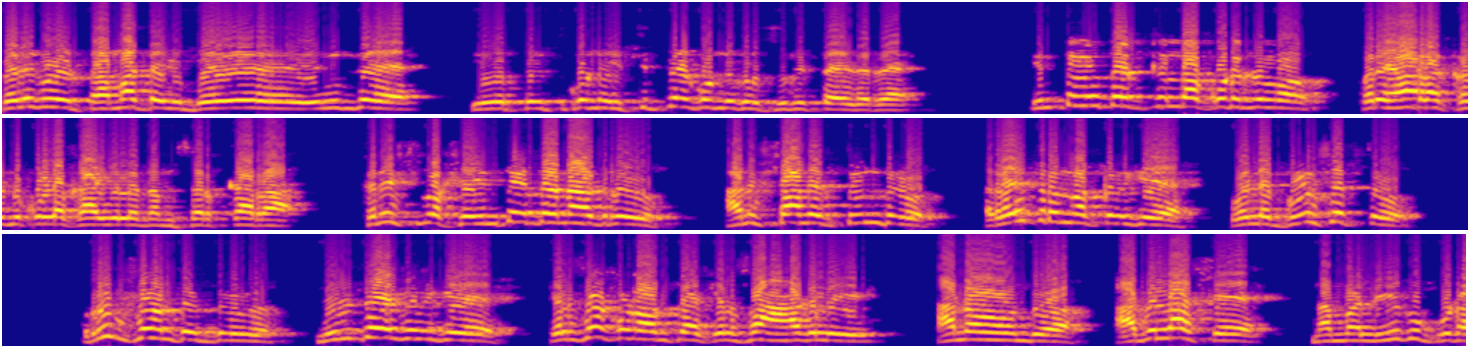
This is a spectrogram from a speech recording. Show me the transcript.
ಬೆಳೆಗಳು ಟಮಾಟೆಗೆ ಬೇ ಇಲ್ಲದೆ ಇವತ್ತು ಇಟ್ಕೊಂಡು ಈ ಸಿಪ್ಪೆ ಗುಂಡುಗಳು ಸುರಿತಾ ಇದ್ದಾರೆ ಇಂಥದ್ದಕ್ಕೆಲ್ಲ ಕೂಡ ಪರಿಹಾರ ಕಂಡುಕೊಳ್ಳಕ್ಕಾಗಿಲ್ಲ ನಮ್ಮ ಸರ್ಕಾರ. ಕನಿಷ್ಠ ಪಕ್ಷ ಇಂಥದ್ದನ್ನಾದ್ರೂ ಅನುಷ್ಠಾನಕ್ಕೆ ತಂದು ರೈತರ ಮಕ್ಕಳಿಗೆ ಒಳ್ಳೆ ಭವಿಷ್ಯತ್ತು ರೂಪಿಸುವಂತದ್ದು ನಿರುದ್ಯೋಗಿಗಳಿಗೆ ಕೆಲಸ ಕೊಡುವಂತ ಕೆಲಸ ಆಗಲಿ ಅನ್ನೋ ಒಂದು ಅಭಿಲಾಷೆ ನಮ್ಮಲ್ಲಿ ಈಗೂ ಕೂಡ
